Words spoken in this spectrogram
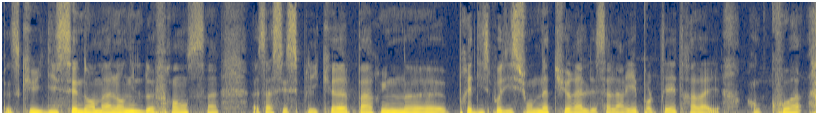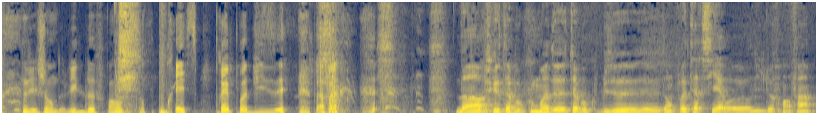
parce qu'il dit c'est normal en Île-de-France, euh, ça s'explique par une euh, prédisposition naturelle des salariés pour le télétravail. En quoi les gens de l'Île-de-France sont pré préponisés Non, parce que t'as beaucoup moins de, t'as beaucoup plus de- d'emplois tertiaires en Ile-de-France, enfin,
